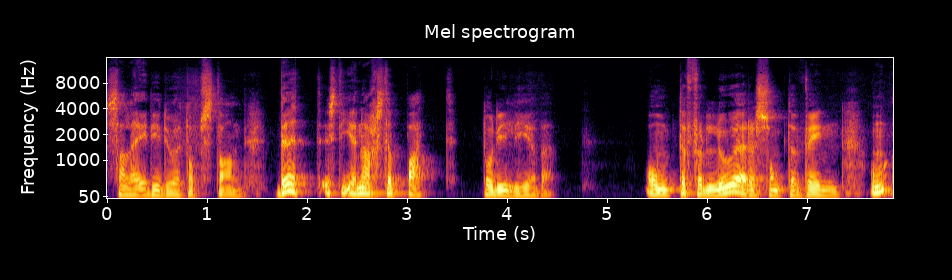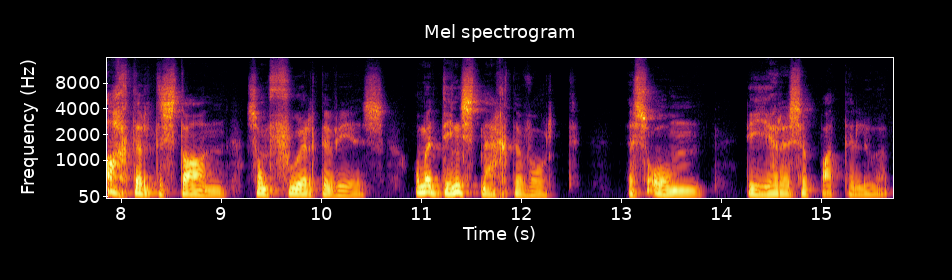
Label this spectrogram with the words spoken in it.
sal hy uit die dood opstaan. Dit is die enigste pad tot die lewe. Om te verloor is om te wen, om agter te staan is om voor te wees, om 'n diensknegt te word is om die Here se pad te loop.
